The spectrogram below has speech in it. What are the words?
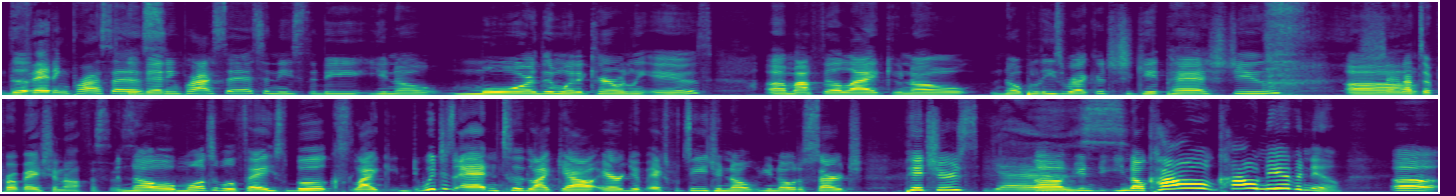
the vetting process. the vetting process. It needs to be, you know, more than what it currently is. Um, I feel like, you know, no police records should get past you. Um, Shout out to probation officers. no multiple Facebooks. Like we just adding to like y'all area of expertise. You know, you know to search pictures. Yes. Um, you you know call call Niv and them. Uh,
